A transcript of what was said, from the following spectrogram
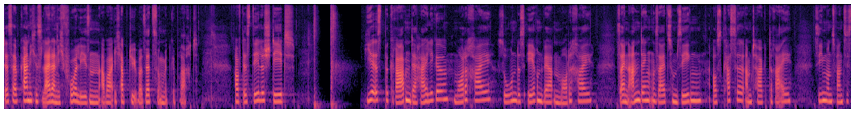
deshalb kann ich es leider nicht vorlesen, aber ich habe die Übersetzung mitgebracht. Auf der Stele steht, hier ist begraben der heilige Mordechai, Sohn des ehrenwerten Mordechai. Sein Andenken sei zum Segen aus Kassel am Tag 3, 27.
